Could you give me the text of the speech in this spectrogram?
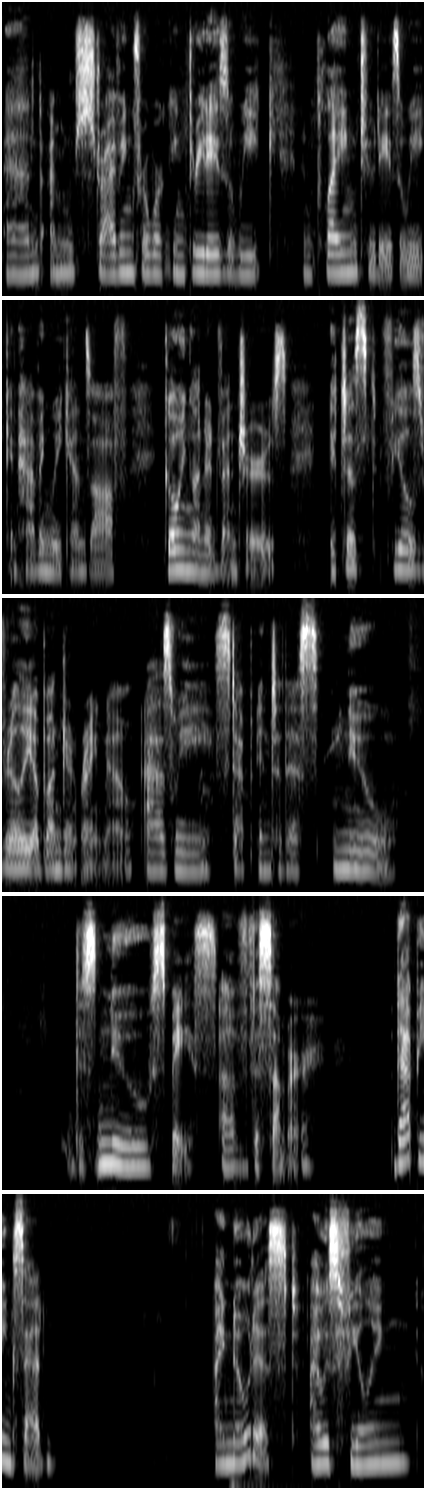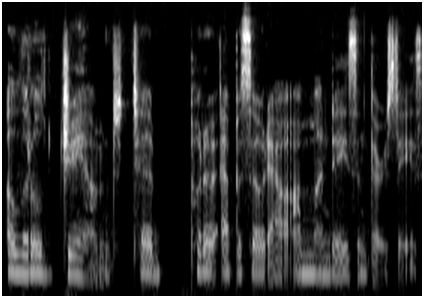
and I'm striving for working three days a week and playing two days a week and having weekends off, going on adventures it just feels really abundant right now as we step into this new this new space of the summer. That being said, I noticed I was feeling a little jammed to put an episode out on Mondays and Thursdays.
